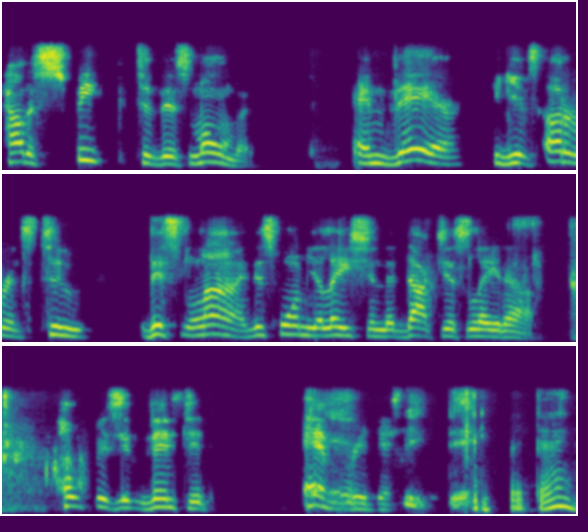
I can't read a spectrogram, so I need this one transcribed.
how to speak to this moment. And there he gives utterance to this line, this formulation that Doc just laid out. Hope is invented every day. Every day. Every day.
